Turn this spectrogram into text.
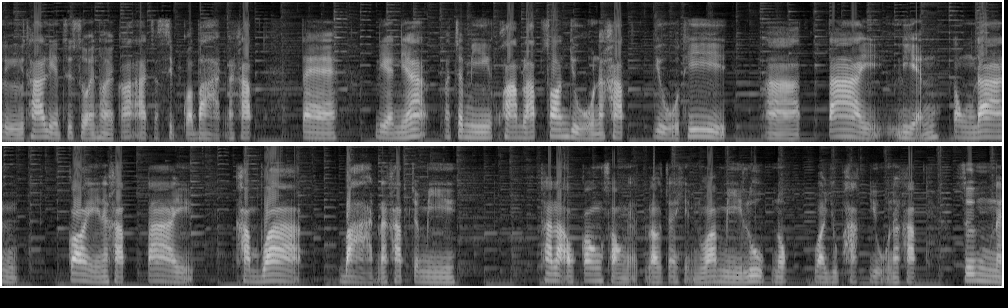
หรือถ้าเหรียญสวยๆหน่อยก็อาจจะ 10 กว่าบาทนะครับ แต่เหรียญนี้มันจะมีความลับซ่อนอยู่นะครับ อยู่ที่ใต้เหรียญตรงด้านก้อยนะครับ ใต้คำว่าบาทนะครับ จะมีถ้าเราเอากล้องส่องเนี่ยเราจะเห็นว่ามีรูปนกวายุพักอยู่นะครับ ซึ่งใน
